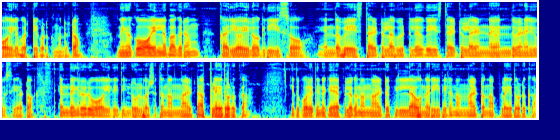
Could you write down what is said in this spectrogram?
ഓയിൽ പുരട്ടി കൊടുക്കുന്നുണ്ട് കേട്ടോ നിങ്ങൾക്ക് ഓയിലിന് പകരം കരി ഓയിലോ ഗ്രീസോ എന്താ വേസ്റ്റ് ആയിട്ടുള്ള വീട്ടിൽ വേസ്റ്റ് ആയിട്ടുള്ള എണ്ണയോ എന്ത് വേണേലും യൂസ് ചെയ്യാം കേട്ടോ എന്തെങ്കിലും ഒരു ഓയിൽ ഇതിന്റെ ഉൾവശത്ത് നന്നായിട്ട് അപ്ലൈ ചെയ്ത് കൊടുക്കുക. ഇതുപോലെ ഇതിന്റെ ക്യാപ്പിലൊക്കെ നന്നായിട്ട് ഫില്ലാവുന്ന രീതിയിൽ നന്നായിട്ടൊന്ന് അപ്ലൈ ചെയ്ത് കൊടുക്കുക.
